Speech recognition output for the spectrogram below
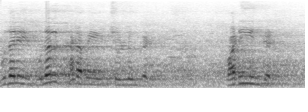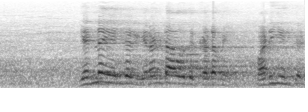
முதலில் முதல் கடமையை சொல்லுங்கள் படியுங்கள். என்ன எங்கள் இரண்டாவது கடமை? படியுங்கள்.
